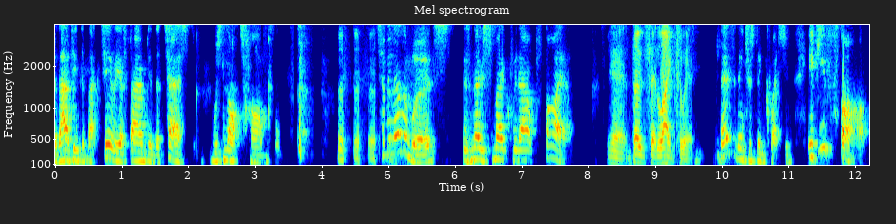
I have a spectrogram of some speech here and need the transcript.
but added the bacteria found in the test was not harmful. So, in other words, there's no smoke without fire. yeah, don't set light to it. There's an interesting question. If you fart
